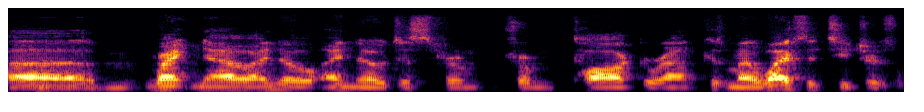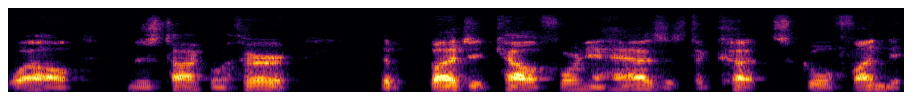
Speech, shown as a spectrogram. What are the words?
um, right now i know i know just from from talk around because my wife's a teacher as well i'm just talking with her the budget california has is to cut school funding.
